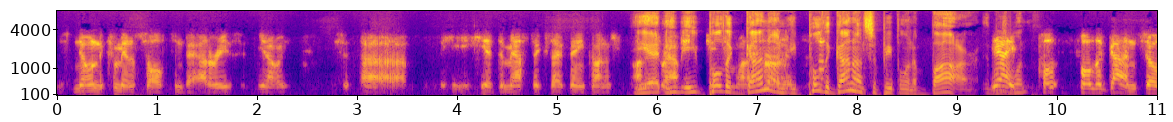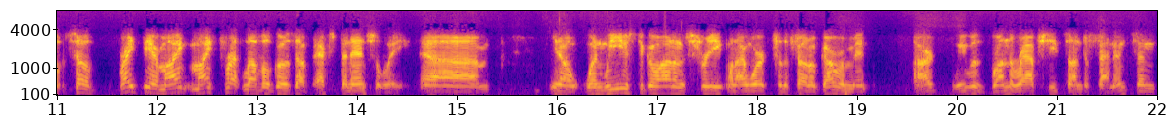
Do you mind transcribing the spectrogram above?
he's known to commit assaults and batteries. You know, uh, he he had domestics, I think, on his. On He, had, rap he, he pulled a gun on he pulled a gun on some people in a bar. Yeah, he one- pull, pulled a gun. So, so right there, my my threat level goes up exponentially. Um, you know, when we used to go out on the street when I worked for the federal government, our we would run the rap sheets on defendants, and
